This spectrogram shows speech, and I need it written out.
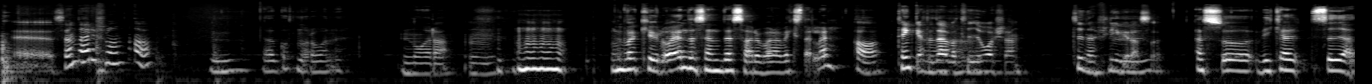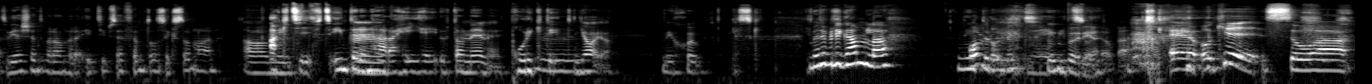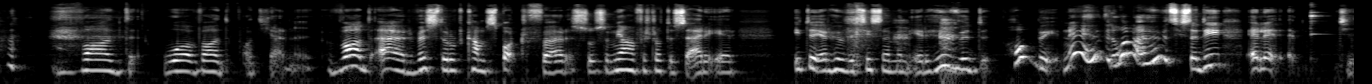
Eh, sen därifrån, ja, Mm, det har gått några år nu. några. Mm. Vad kul. Och ända sedan dess har det bara växt eller? Ja, tänk att det där var tio år sedan. Tiden flyger Mm. alltså. Alltså vi kan säga att vi har känt varandra i typ så här 15-16 år. Ja. Aktivt. Inte Mm. den här hej hej utan Nej, nej. på riktigt. Mm. Ja, ja. Det är sjukt. Läskigt. Men det blir gamla. Det är inte roligt. Nej, inte så Börja. gamla. eh, Okej, så uh, vad, vad, vad, vad gör ni? Vad är Västerort kampsport? För så som jag har förstått det så är det er, inte er huvudsyssla men er huvudhobby. Nej, huvud, walla, huvudsyssla. Det, eller, eh,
